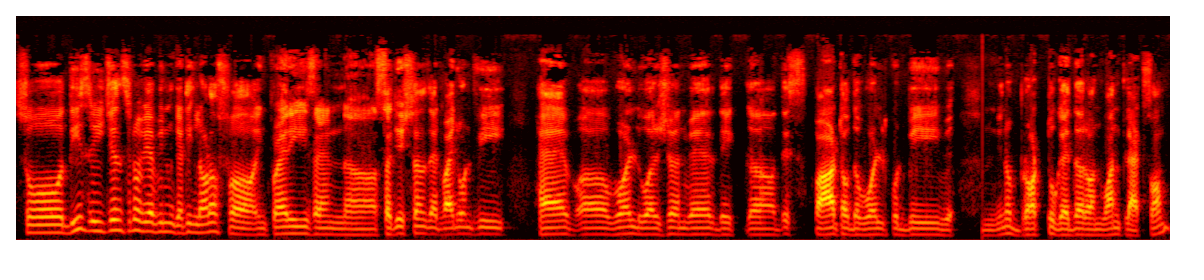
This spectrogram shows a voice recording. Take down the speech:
So these regions, you know, we have been getting a lot of inquiries and suggestions that why don't we have a world version where they, this part of the world could be, you know, brought together on one platform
